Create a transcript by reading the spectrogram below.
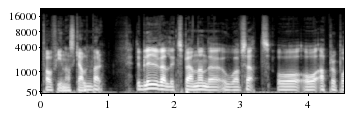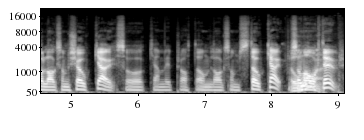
ta fina skalper. Det blir ju väldigt spännande oavsett. Och, och apropå lag som chokar så kan vi prata om lag som stokar, som Oh. har åkt ur.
